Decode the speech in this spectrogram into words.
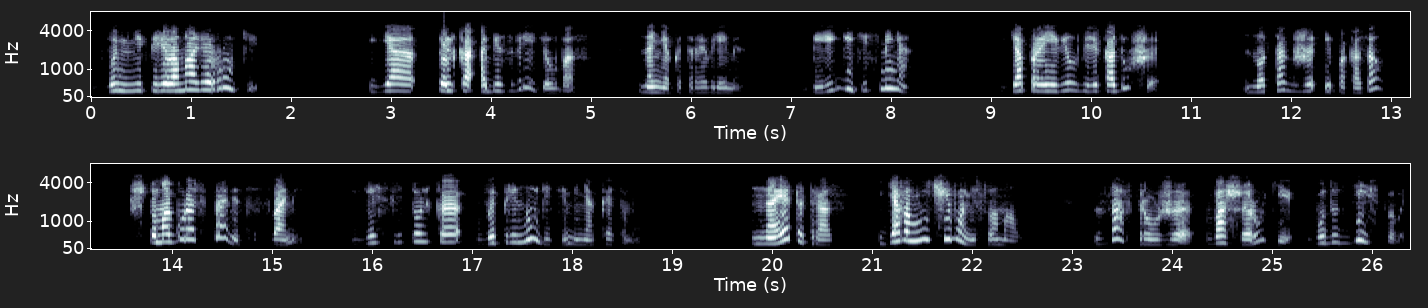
"Вы мне переломали руки. Я только обезвредил вас на некоторое время. Берегитесь меня. Я проявил великодушие, но также и показал, что могу расправиться с вами, если только вы принудите меня к этому. На этот раз я вам ничего не сломал. Завтра уже ваши руки будут действовать.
